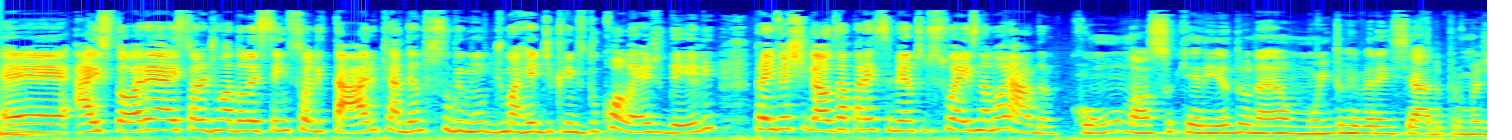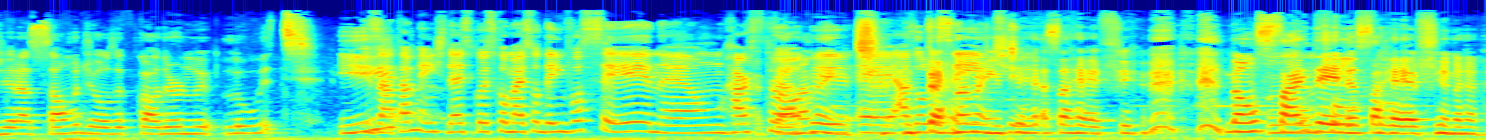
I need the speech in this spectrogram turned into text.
É, a história é a história de um adolescente solitário que adentra o submundo de uma rede de crimes do colégio dele pra investigar o desaparecimento de sua ex-namorada. Com o nosso querido, né, muito reverenciado por uma geração, Joseph Gordon-Levitt. E Exatamente, 10 coisas que eu mais odeio em você, né? Um heartthrob é, adolescente. Eternamente, essa ref. Não sai dele fofo. essa ref, né?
